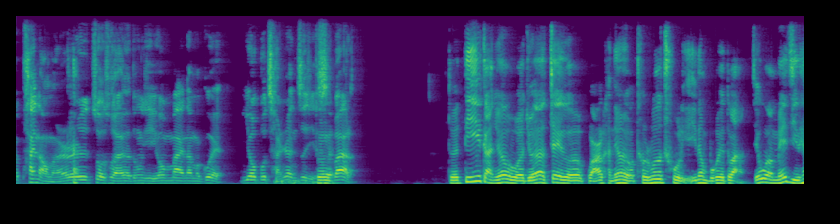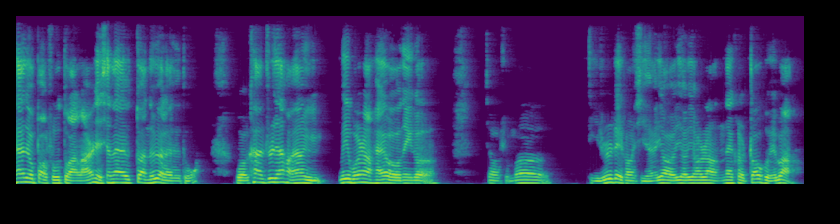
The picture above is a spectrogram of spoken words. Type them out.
那拍脑门做出来的东西又卖那么贵，又不承认自己失败了。对，第一感觉我觉得这个管肯定有特殊的处理，一定不会断。结果没几天就爆出断了，而且现在断的越来越多。我看之前好像微博上还有那个叫什么抵制这双鞋，要要要让耐克召回吧。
